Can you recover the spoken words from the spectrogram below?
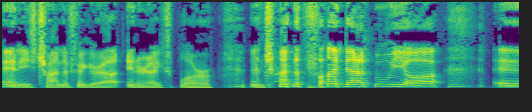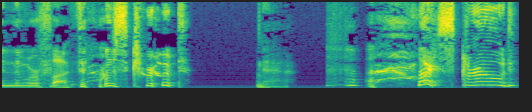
and he's trying to figure out Internet Explorer and trying to find out who we are, and then we're fucked. I'm screwed. Nah. we're screwed.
